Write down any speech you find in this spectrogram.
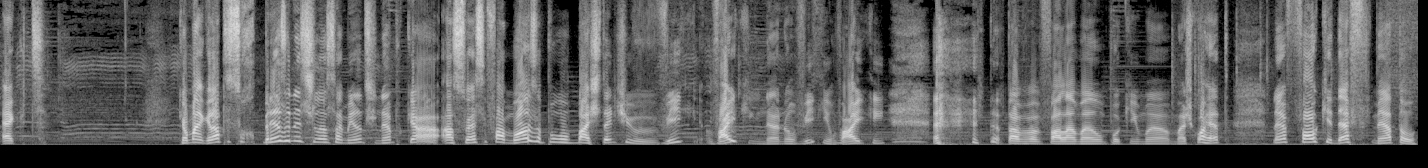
Act, que é uma grata surpresa nesses lançamentos, né? Porque a, a Suécia é famosa por bastante vi, Viking, né? No Viking, Viking. Tentava falar mais, um pouquinho mais, mais, correto, né? Folk Death Metal.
